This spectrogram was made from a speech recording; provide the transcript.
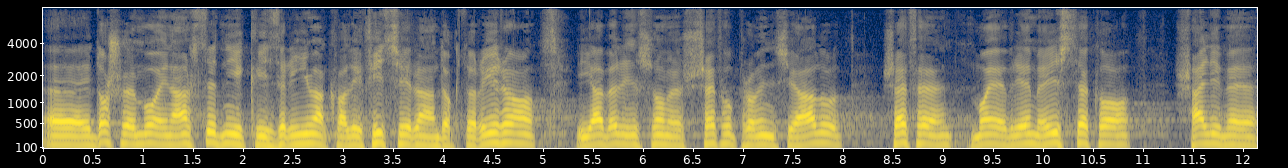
e, došao je moj nasljednik iz Rima, kvalificiran, doktorirao i ja velim svome šefu provincijalu, šefe, moje vrijeme je isteklo, šalji me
